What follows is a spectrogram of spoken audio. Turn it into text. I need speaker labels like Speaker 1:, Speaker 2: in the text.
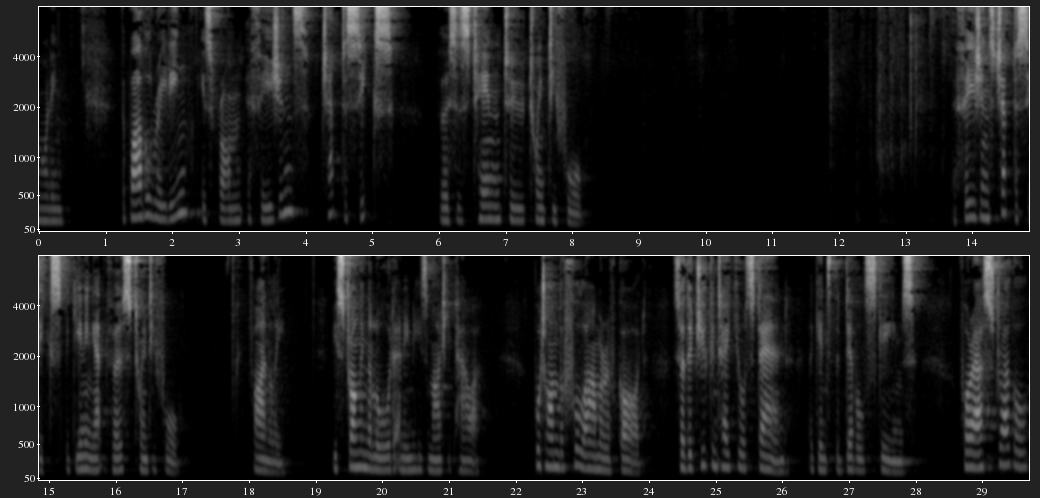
Speaker 1: morning. The Bible reading is from Ephesians chapter 6, verses 10 to 24. Ephesians chapter 6, beginning at verse 24. Finally, be strong in the Lord and in his mighty power. Put on the full armour of God, so that you can take your stand against the devil's schemes. For our struggle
